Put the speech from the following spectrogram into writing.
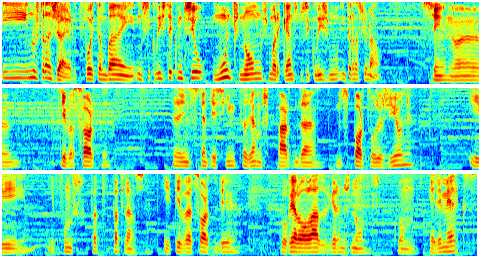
E no estrangeiro, foi também um ciclista que conheceu muitos nomes marcantes do ciclismo internacional. Sim, no, tive a sorte, em 75 fazemos parte da, do Sport Legione e, e fomos para, a França. E tive a sorte de correr ao lado de grandes nomes como Eddy Merckx,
